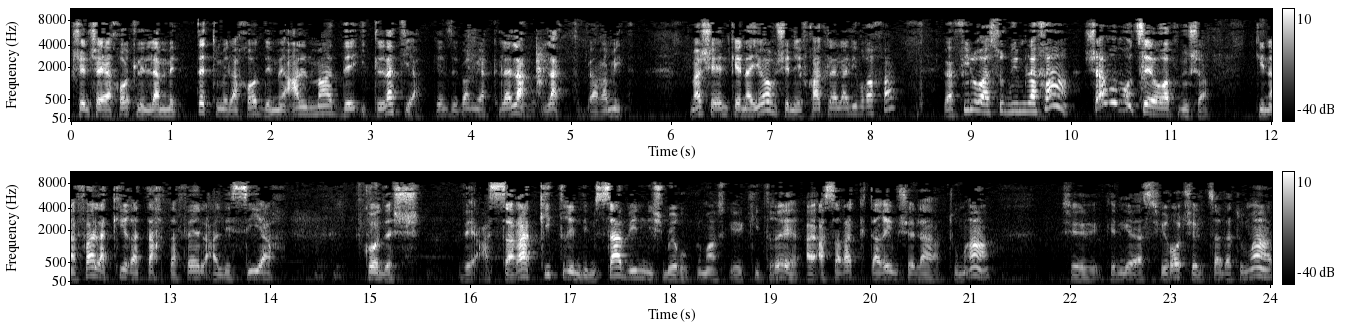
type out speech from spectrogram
שהן שייכות לל"ט מלאכות דמעלמא דאיתלתיה, כן, זה בא מהקללה, לת בארמית. מה שאין כן היום, שנהפכה קללה לברכה, ואפילו עסוק במלאכה, שם הוא מוצא אור הקדושה. כי נפל הקיר התחת אפל על לשיח קודש, ועשרה קיטרין דמסבין נשברו. כלומר, כתרי, עשרה כתרים של הטומאה, שכנראה הספירות של צד הטומאה,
